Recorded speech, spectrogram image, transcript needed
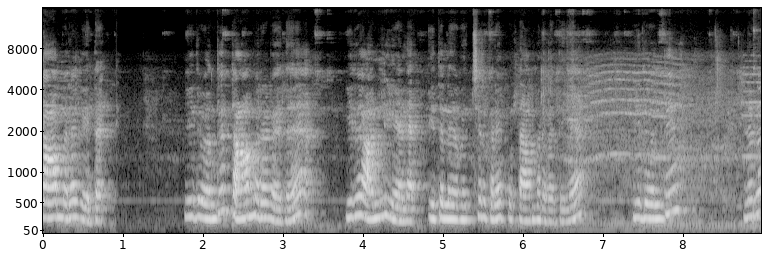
தாமரை விதை. இது வந்து தாமரை விதை. இது அள்ளி இலை. இதில் வச்சுருக்கிற இப்போ தாமரை விதையை. இது வந்து இது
